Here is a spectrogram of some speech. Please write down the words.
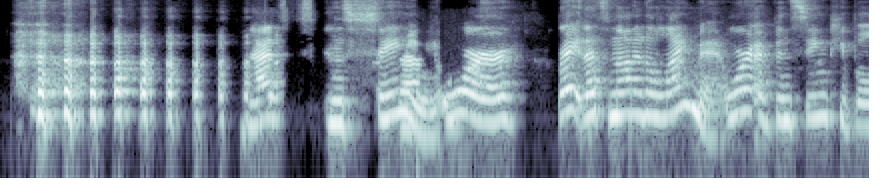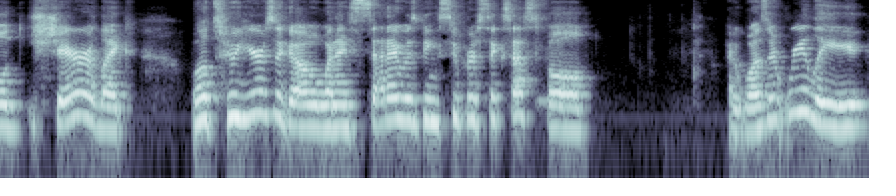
that's insane. Or, right, that's not in alignment. Or I've been seeing people share, like, well, two years ago, when I said I was being super successful, I wasn't really.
